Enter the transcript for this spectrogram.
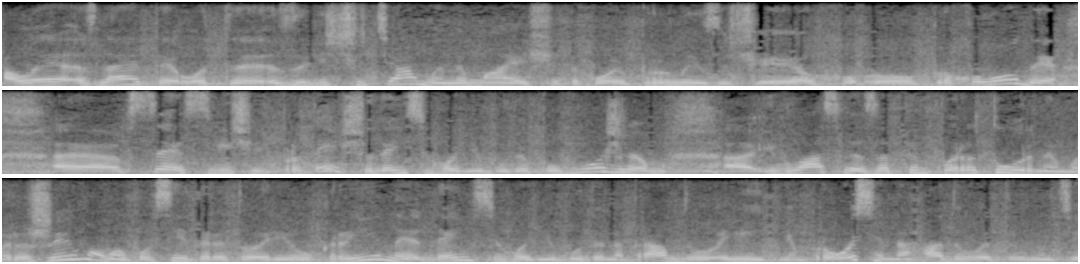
Але знаєте, от е, за відчуттями немає ще такої хо- прохолоди. Е, Все свідчить про те, що день сьогодні буде погожим. Е, І власне за температурними режимами по всій території України день сьогодні буде направду літнім. Про осінь нагадуватимуть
